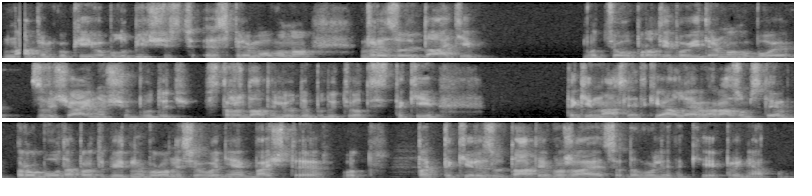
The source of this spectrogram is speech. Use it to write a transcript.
Напрямку Києва було більшість е, спрямовано. В результаті цього протиповітряного бою, звичайно, що будуть страждати люди, будуть от такі, такі наслідки. Але разом з тим, робота протиповітряної оборони сьогодні, як бачите, от так, такі результати вважаються доволі таки прийнятними.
